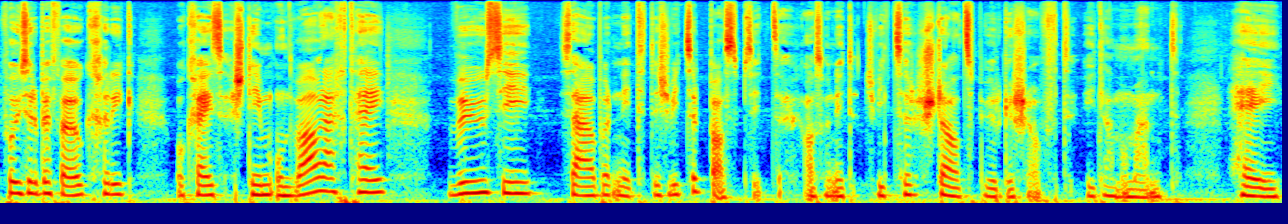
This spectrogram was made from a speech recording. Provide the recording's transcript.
von unserer Bevölkerung, die kein Stimm- und Wahlrecht haben weil sie selber nicht den Schweizer Pass besitzen, also nicht die Schweizer Staatsbürgerschaft in diesem Moment haben.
